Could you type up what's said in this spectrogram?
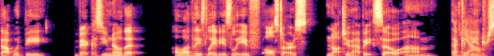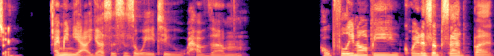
that would be because you know that a lot of these ladies leave All Stars not too happy. So um, that could be interesting. I mean, yeah, I guess this is a way to have them hopefully not be quite as upset, but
